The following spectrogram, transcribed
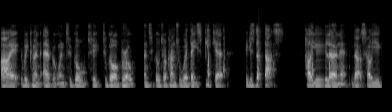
I recommend everyone to go to to go abroad and to go to a country where they speak it because that's how you learn it. That's how you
